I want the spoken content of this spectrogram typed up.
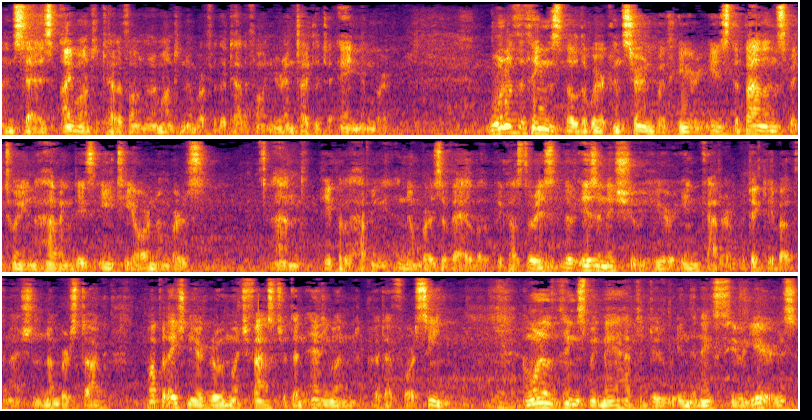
and says, "I want a telephone and I want a number for the telephone," you're entitled to a number. One of the things, though, that we're concerned with here is the balance between having these ETR numbers and people having numbers available, because there is there is an issue here in Qatar, particularly about the national number stock. The population here grew much faster than anyone could have foreseen, and one of the things we may have to do in the next few years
